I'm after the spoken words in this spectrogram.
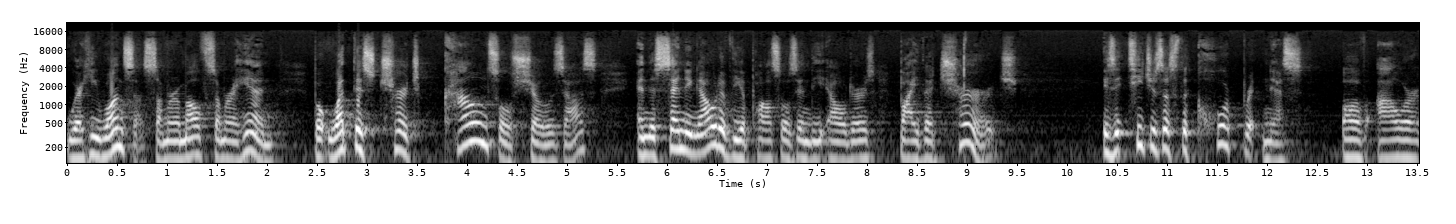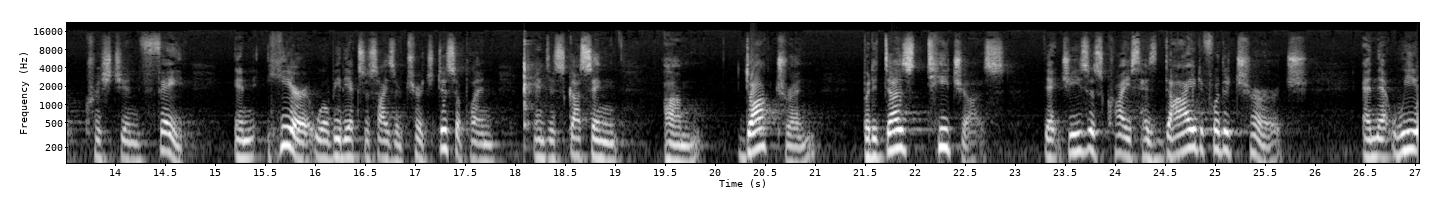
where he wants us. Some are a mouth, some are a hand. But what this church council shows us, and the sending out of the apostles and the elders by the church, is it teaches us the corporateness of our Christian faith. And here will be the exercise of church discipline in discussing um, doctrine, but it does teach us that Jesus Christ has died for the church and that we,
